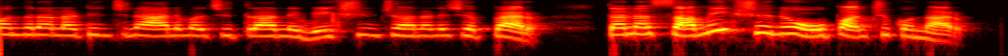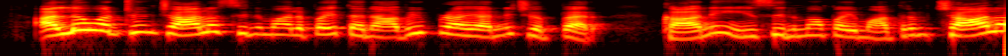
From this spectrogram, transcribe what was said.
మందన నటించిన యానిమల్ చిత్రాన్ని వీక్షించానని చెప్పారు. తన సమీక్షను పంచుకున్నారు. అల్లు అర్జున్ చాలా సినిమాలపై తన అభిప్రాయాన్ని చెప్పారు. కానీ ఈ సినిమాపై మాత్రం చాలా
